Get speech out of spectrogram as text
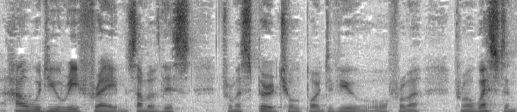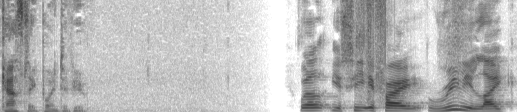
how would you reframe some of this from a spiritual point of view or from a from a Western Catholic point of view? Well, you see, if I really like,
